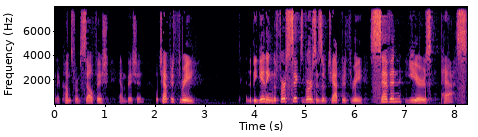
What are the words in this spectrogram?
And it comes from selfish ambition. Well, chapter 3 in the beginning, the first six verses of chapter 3, seven years pass.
